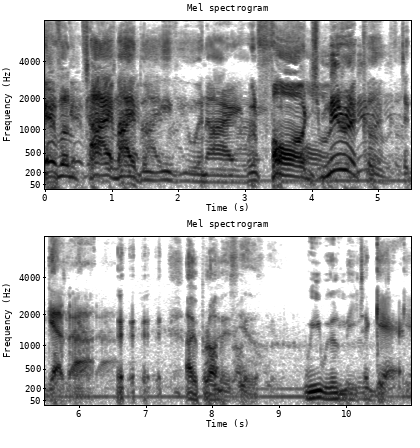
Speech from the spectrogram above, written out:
Given time, I believe you and I will forge miracles together. I promise you, we will meet again.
